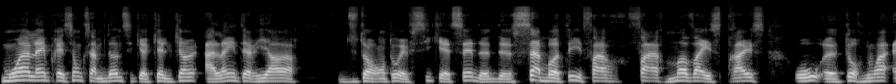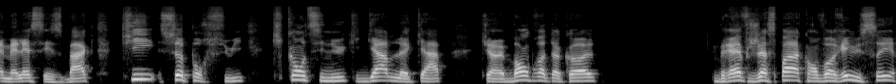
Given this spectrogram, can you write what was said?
moi, l'impression que ça me donne, c'est qu'il y a quelqu'un à l'intérieur du Toronto FC qui essaie de, saboter et de faire, faire mauvaise presse au euh, tournoi MLS is back, qui se poursuit, qui continue, qui garde le cap, qui a un bon protocole. Bref, j'espère qu'on va réussir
